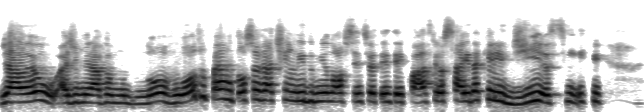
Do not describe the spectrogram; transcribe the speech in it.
já eu Admirável Mundo Novo? O outro perguntou se eu já tinha lido 1984 e eu saí daquele dia, assim,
